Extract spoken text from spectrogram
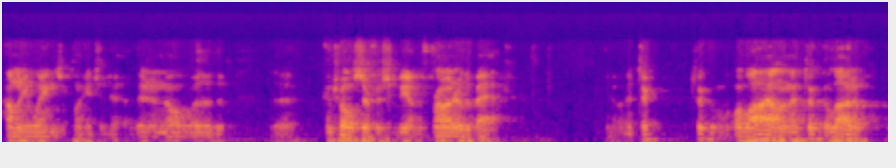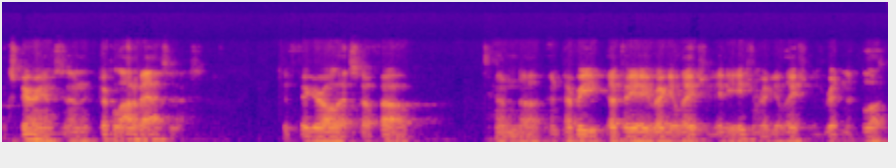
how many wings a plane should have. They didn't know whether the, the control surface should be on the front or the back. You know, it took took a while, and it took a lot of experience, and it took a lot of accidents to figure all that stuff out. And, uh, and every FAA regulation, aviation regulation is written in blood.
